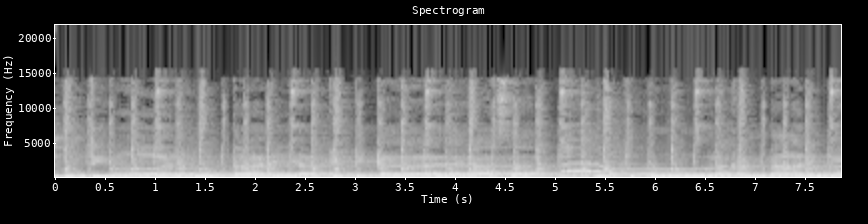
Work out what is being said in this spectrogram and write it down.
வெற்றி போட்டாரையா கெட்டிக்கார ராசா முத்து போல கண்டானெங்கே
